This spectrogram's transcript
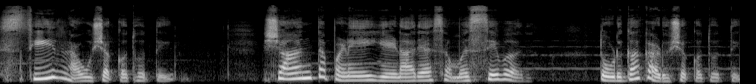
स्थिर राहू शकत होते. शांतपणे येणाऱ्या समस्येवर तोडगा काढू शकत होते.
